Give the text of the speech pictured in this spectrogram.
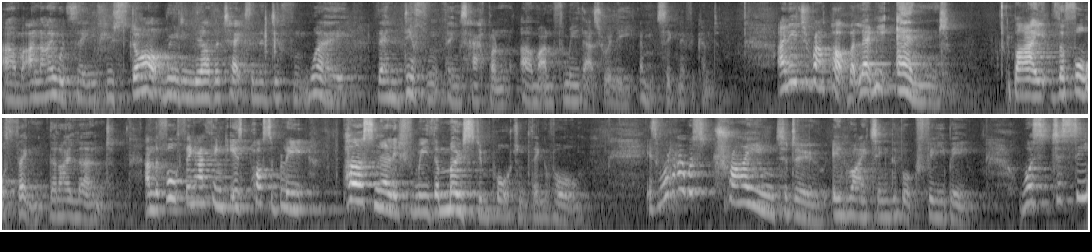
Um, and I would say if you start reading the other texts in a different way, then different things happen. Um, and for me, that's really um, significant. I need to wrap up, but let me end by the fourth thing that I learned. And the fourth thing I think is possibly, personally for me, the most important thing of all, is what I was trying to do in writing the book Phoebe was to see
